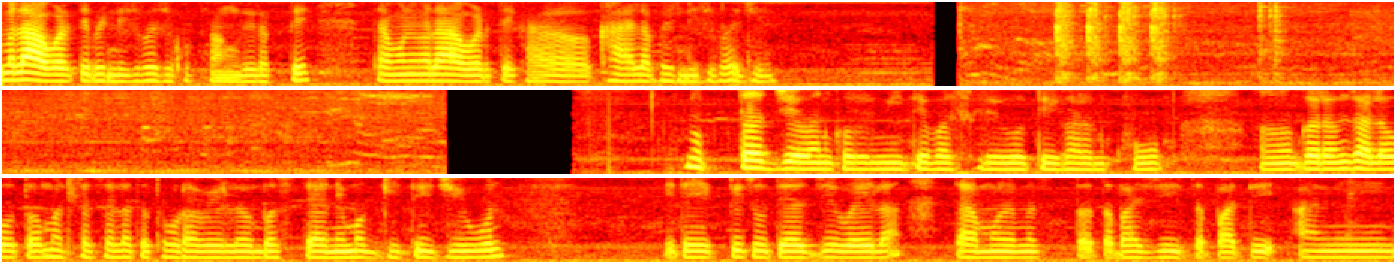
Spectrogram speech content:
मला आवडते भेंडीची भाजी खूप चांगली लागते. त्यामुळे मला आवडते खा खायला भेंडीची भाजी. नुकतंच जेवण करून मी इथे बसली होती कारण खूप गरम झालं होतं. म्हटलं चला तर थोडा वेळ बसते आणि मग घेते जेवून. इथे एकटीच होते आज जेवायला. त्यामुळे मस्त आता भाजी चपाती आणि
